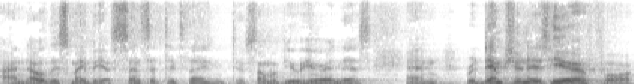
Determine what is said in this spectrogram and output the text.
I know this may be a sensitive thing to some of you hearing this, and redemption is here for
